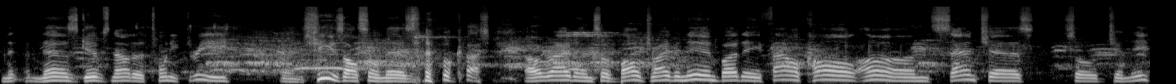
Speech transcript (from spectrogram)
Nez gives now to 23, and she is also Nez. oh gosh. All right, and so ball driving in, but a foul call on Sanchez. So Janeth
